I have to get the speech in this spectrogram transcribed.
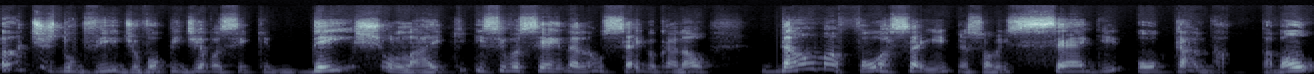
antes do vídeo, vou pedir a você que deixe o like e se você ainda não segue o canal, dá uma força aí, pessoal, e segue o canal, tá bom?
